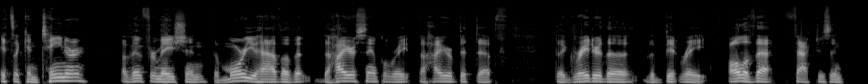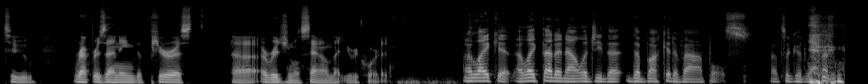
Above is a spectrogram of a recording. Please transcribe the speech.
it's a container of information. The more you have of it, the higher sample rate, the higher bit depth, the greater the the bit rate. All of that factors into representing the purest uh, original sound that you recorded. I like it. I like that analogy. That the bucket of apples. That's a good one.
